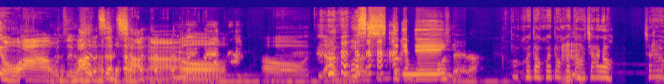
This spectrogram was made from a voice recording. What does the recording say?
有啊，我嘴巴很正常啊。哦，哦，夹子不行，抽起来了，快到快到快到，加油加油！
